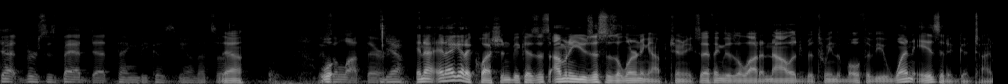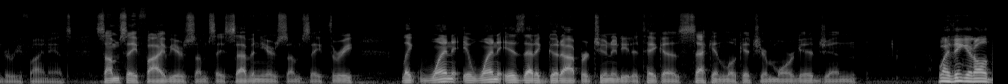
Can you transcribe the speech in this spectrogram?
debt versus bad debt thing because you know that's a Yeah. There's Well- a lot there. Yeah. And I, and I got a question because this, I'm going to use this as a learning opportunity because I think there's a lot of knowledge between the both of you. When is it a good time to refinance? Some say five years, some say seven years, some say three. Like when when is that a good opportunity to take a second look at your mortgage and Well, I think it all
